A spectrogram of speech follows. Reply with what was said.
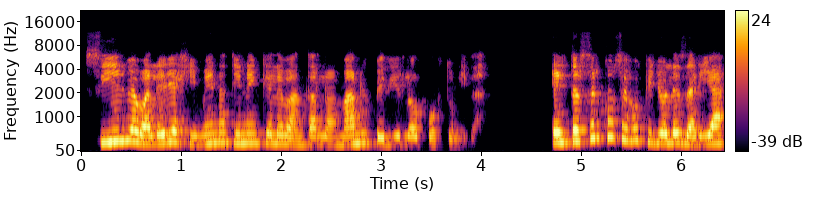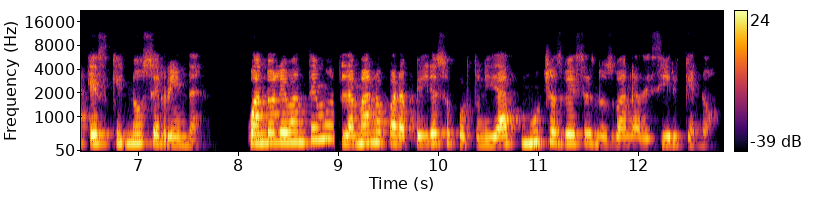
Silvia, Valeria, Jimena tienen que levantar la mano y pedir la oportunidad. El tercer consejo que yo les daría es que no se rindan. Cuando levantemos la mano para pedir esa oportunidad, muchas veces nos van a decir que no.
